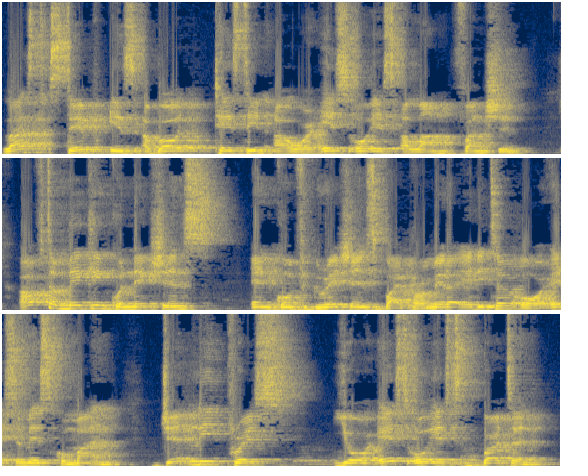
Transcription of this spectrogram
Last step is about testing our SOS alarm function. After making connections and configurations by parameter editor or SMS command, gently press your SOS button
